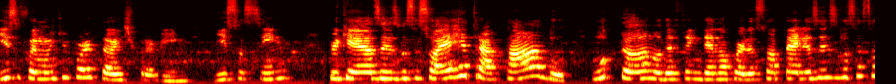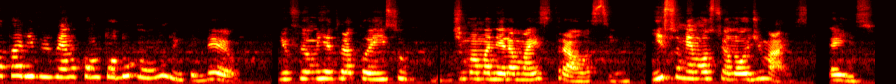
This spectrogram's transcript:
Isso foi muito importante para mim. Isso sim, porque às vezes você só é retratado lutando, defendendo a cor da sua pele, às vezes você só tá ali vivendo como todo mundo, entendeu? E o filme retratou isso de uma maneira maestral, assim. Isso me emocionou demais. É isso.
